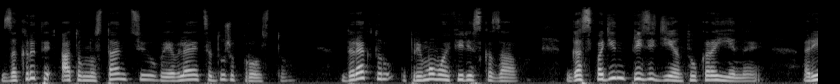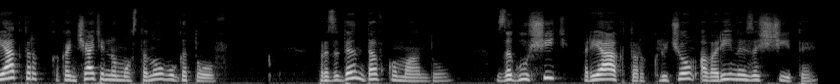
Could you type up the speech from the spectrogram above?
Закрити атомну станцію виявляється дуже просто. Директор у прямому ефірі сказав: Господин президент України, реактор к окончательному установу готов. Президент дав команду заглушить реактор ключом аварийной защиты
